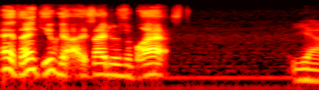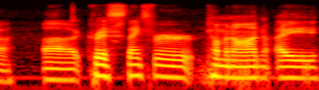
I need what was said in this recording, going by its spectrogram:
Hey, thank you guys. I was a blast. Yeah. Uh, Chris, thanks for coming on. I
